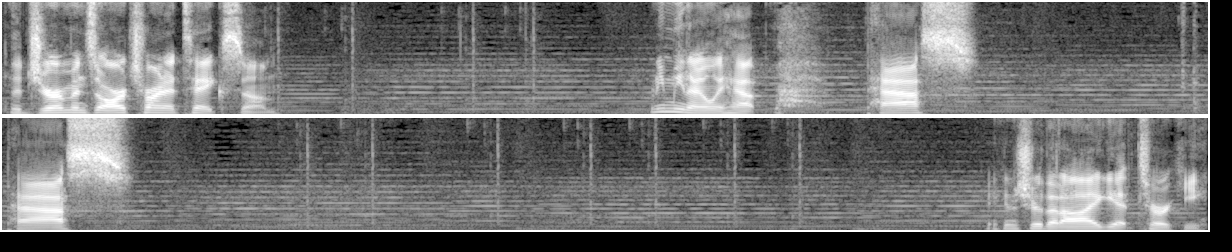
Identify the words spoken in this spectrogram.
The Germans are trying to take some. What do you mean I only have... Pass. Pass. Making sure that I get Turkey.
